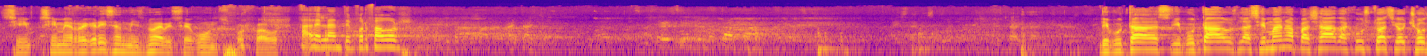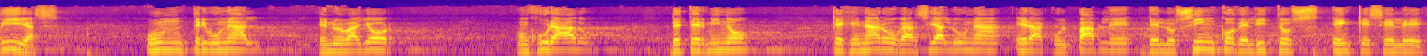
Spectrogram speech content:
Si, si me regresan mis nueve segundos, por favor. Adelante, por favor. Diputadas, diputados, la semana pasada, justo hace ocho días, un tribunal en Nueva York, un jurado, determinó que Genaro García Luna era culpable de los cinco delitos en que se le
